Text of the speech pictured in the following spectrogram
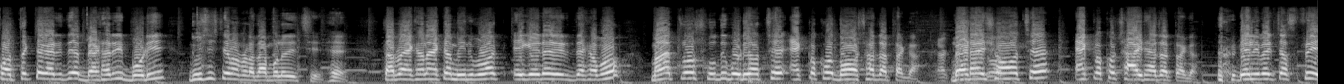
প্রত্যেকটা গাড়িতে ব্যাটারি বডি দুই সিস্টেম আমরা দাম বলে দিচ্ছি। হ্যাঁ। তারপর এখানে একটা মিনি ব্লক এই গাড়িটার রেট দেখাবো। মাত্র শুধু বডি হচ্ছে এক লক্ষ দশ হাজার টাকা। ব্যাটারি সহ হচ্ছে এক লক্ষ ষাট হাজার টাকা। ডেলিভারি চার্জ ফ্রি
